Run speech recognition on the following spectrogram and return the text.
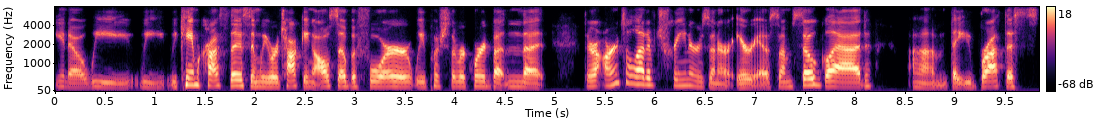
you know, we we we came across this and we were talking also before we pushed the record button that there aren't a lot of trainers in our area. So I'm so glad um, that you brought this,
